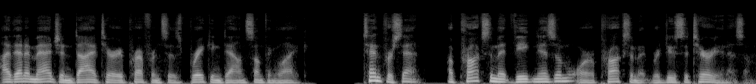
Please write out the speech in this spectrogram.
I then imagine dietary preferences breaking down something like 10%, approximate veganism or approximate reducetarianism.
